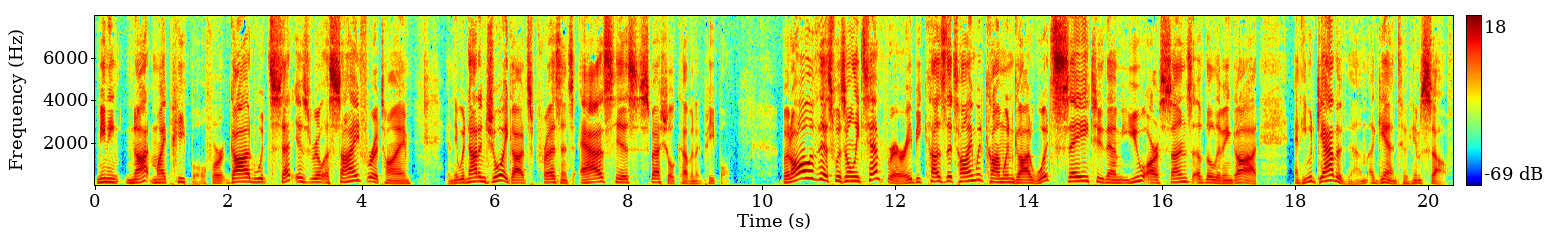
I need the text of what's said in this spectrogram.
meaning not my people, for God would set Israel aside for a time, and they would not enjoy God's presence as his special covenant people. But all of this was only temporary because the time would come when God would say to them, You are sons of the living God, and he would gather them again to himself.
